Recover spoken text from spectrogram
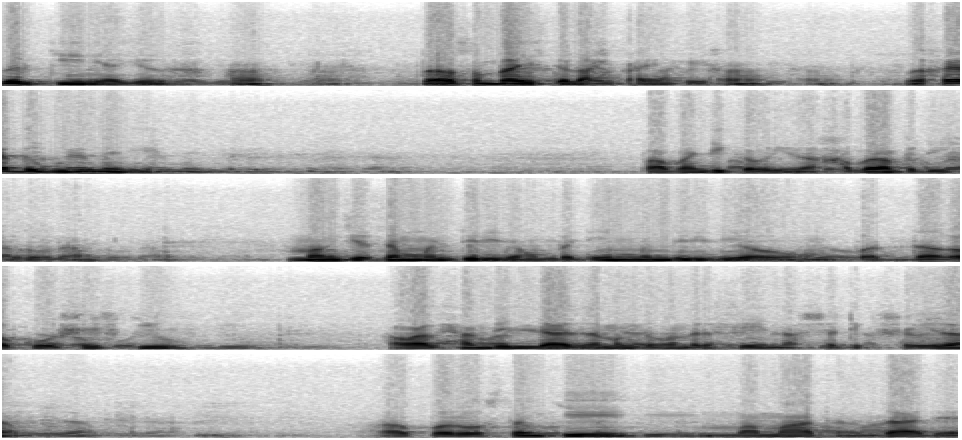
زر کینی اجر ها تاسو هم دا اصطلاح قائم کړئ ها زه خیر د ګلونه دي پابندي کوي دا خبره په دې شروع ده موږ چې څه موندلي دي هم په دې موندلي دي او هم په دغه کوشش کې یو او الحمدلله زموږ د مدرسې نقشه ټیک شوې ده او په روستم کې ممات دا دی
